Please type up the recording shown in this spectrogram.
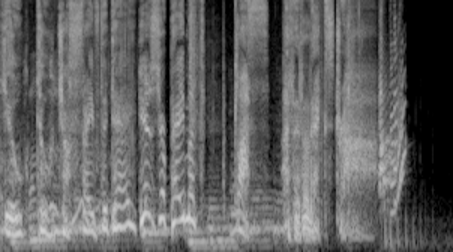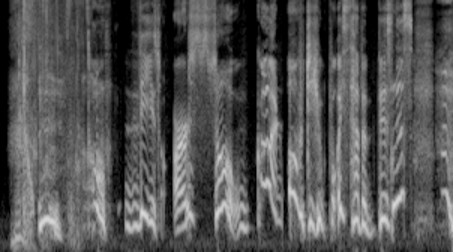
You two just saved the day. Here's your payment, plus a little extra. Oh, these are so good. Oh, do you boys have a business? Hmm,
